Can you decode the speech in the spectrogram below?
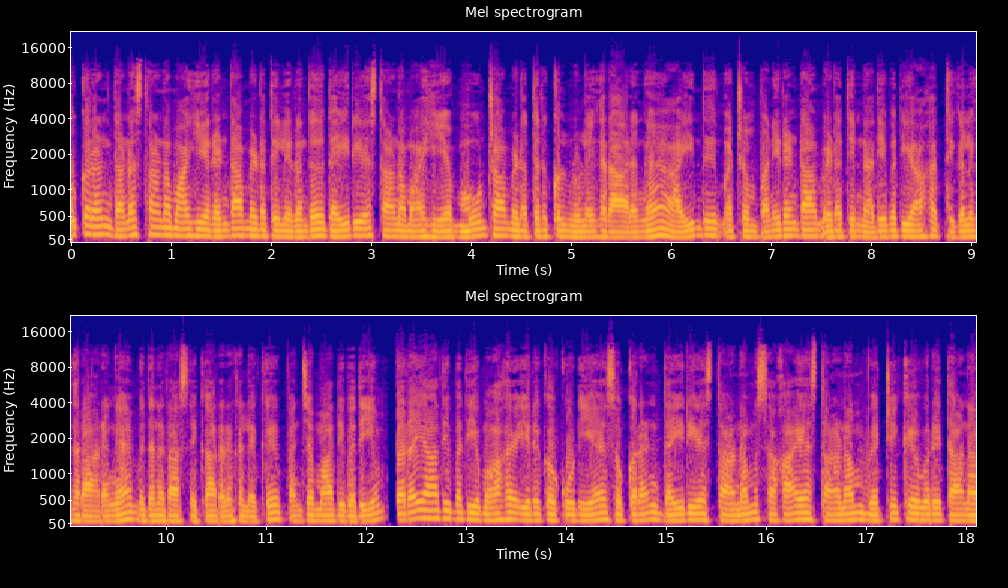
சுக்கரன் தனஸ்தானமாகிய இரண்டாம் இடத்திலிருந்து தைரியஸ்தானமாகிய மூன்றாம் இடத்திற்குள் நுழைகிறாருங்க. ஐந்து மற்றும் பனிரெண்டாம் இடத்தின் அதிபதியாக திகழ்கிறாருங்க. மிதன ராசிக்காரர்களுக்கு பஞ்சமாதிபதியும் விரையாதிபதியுமாக இருக்கக்கூடிய சுக்கரன் தைரியஸ்தானம் சகாயஸ்தானம் வெற்றிக்கு உரித்தான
